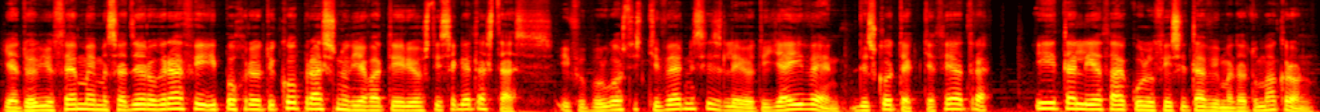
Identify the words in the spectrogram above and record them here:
Για το ίδιο θέμα, η Μεσαντζέρο γράφει υποχρεωτικό πράσινο διαβατήριο στις εγκαταστάσεις. Η υφυπουργός της κυβέρνησης λέει ότι για event, δισκοτέκ και θέατρα η Ιταλία θα ακολουθήσει τα βήματα του Μακρόν.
